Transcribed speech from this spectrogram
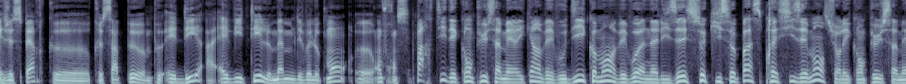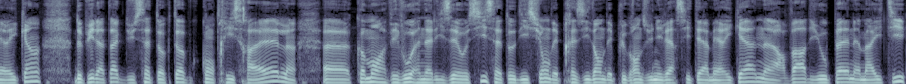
Et j'espère que, que ça peut un peu aider à éviter le même développement euh, en France. Partie des campus américains, avez-vous dit, comment avez-vous analysé ce qui se passe précisément sur les campus américains depuis l'attaque du 7 octobre contre Israël? Euh, Comment avez-vous analysé aussi cette audition des présidents des plus grandes universités américaines, Harvard, UPenn, MIT,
